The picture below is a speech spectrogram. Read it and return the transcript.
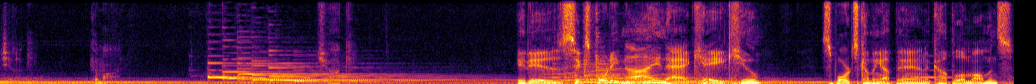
Chuck, come on. Chuck. It is 649 at KQ. Sports coming up in a couple of moments.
